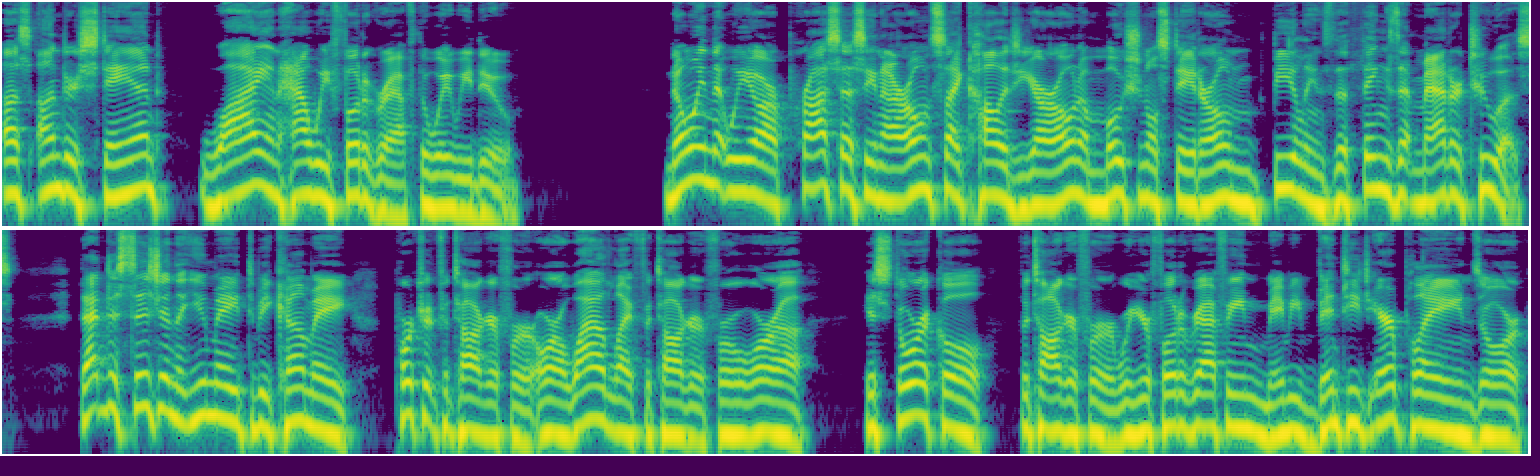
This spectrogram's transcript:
us understand why and how we photograph the way we do. Knowing that we are processing our own psychology, our own emotional state, our own feelings, the things that matter to us. That decision that you made to become a portrait photographer or a wildlife photographer or a historical photographer where you're photographing maybe vintage airplanes or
